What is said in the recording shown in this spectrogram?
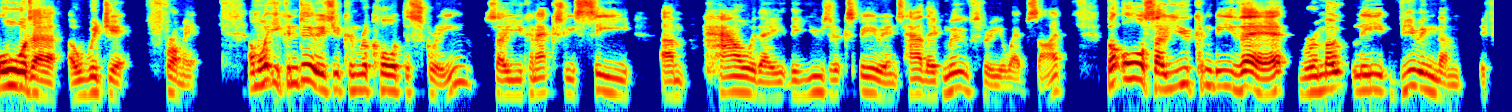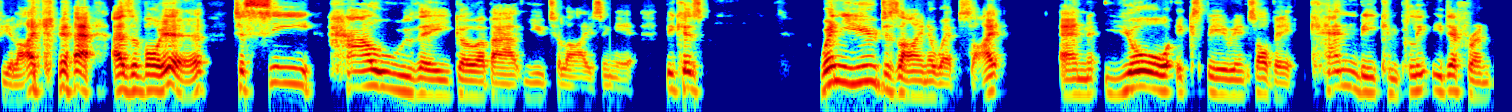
order a widget from it. And what you can do is you can record the screen so you can actually see um, how they the user experience how they've moved through your website but also you can be there remotely viewing them if you like as a voyeur to see how they go about utilizing it because when you design a website and your experience of it can be completely different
